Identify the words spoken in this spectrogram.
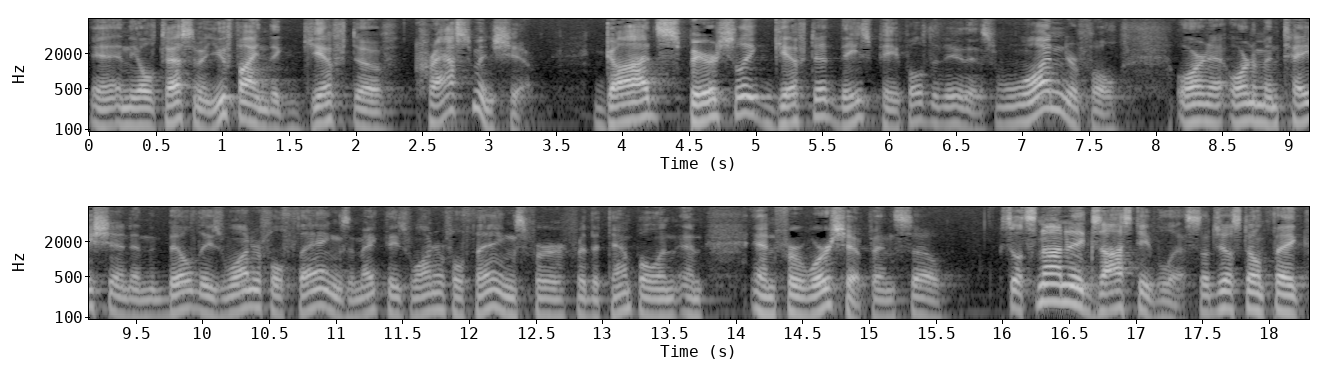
in, in the Old Testament, you find the gift of craftsmanship. God spiritually gifted these people to do this wonderful ornamentation and build these wonderful things and make these wonderful things for, for the temple and, and, and for worship. And so so it's not an exhaustive list. So just don't think,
